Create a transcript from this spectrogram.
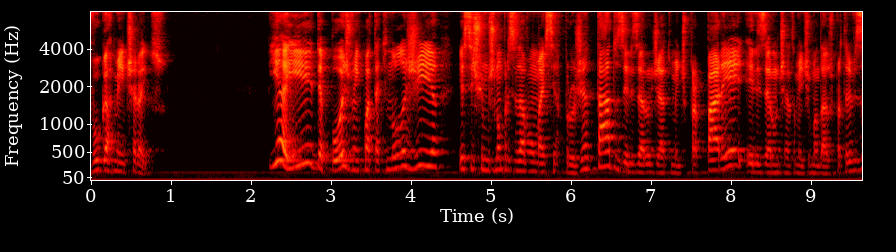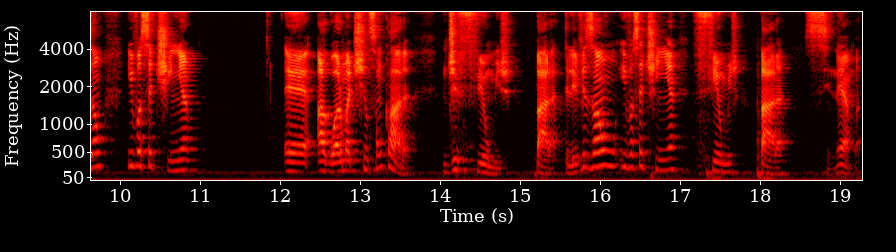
Vulgarmente era isso. E aí, depois vem com a tecnologia, esses filmes não precisavam mais ser projetados, eles eram diretamente para parede, eles eram diretamente mandados para televisão, e você tinha é, agora uma distinção clara de filmes para televisão e você tinha filmes para cinema.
